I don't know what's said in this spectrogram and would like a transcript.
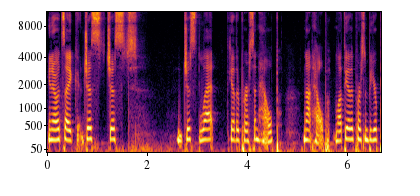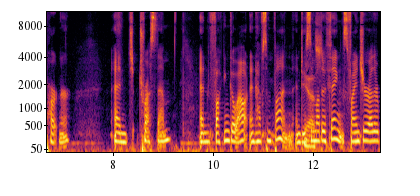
You know, it's like just, just, just let the other person help, not help. Let the other person be your partner, and trust them. And fucking go out and have some fun and do some other things. Find your other,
